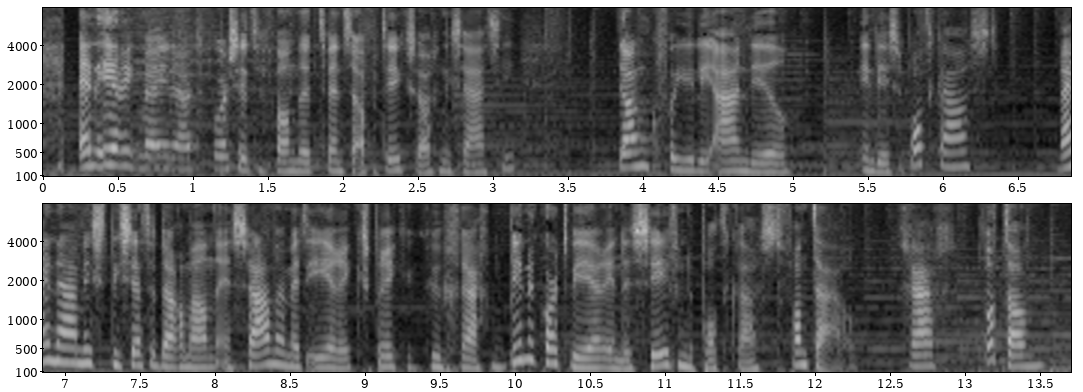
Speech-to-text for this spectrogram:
En Erik Meenaert, voorzitter van de Twentse Apotheeksorganisatie. Dank voor jullie aandeel in deze podcast. Mijn naam is Lisette Darman en samen met Erik spreek ik u graag binnenkort weer in de zevende podcast van Taal. Graag tot dan!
